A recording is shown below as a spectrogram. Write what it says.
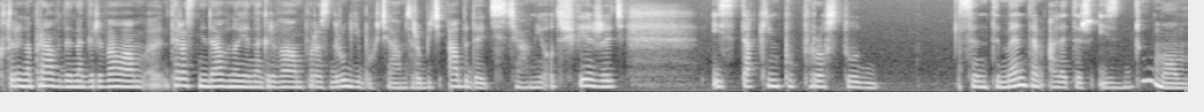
które naprawdę nagrywałam, teraz niedawno je nagrywałam po raz drugi, bo chciałam zrobić update, chciałam je odświeżyć i z takim po prostu sentymentem, ale też i z dumą,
